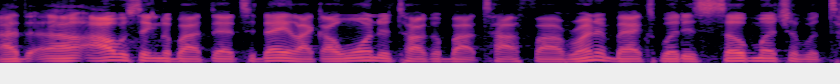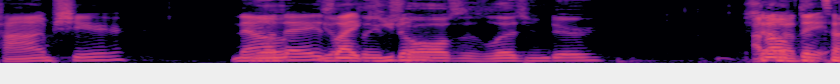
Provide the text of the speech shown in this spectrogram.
I, I, I was thinking about that today. Like I wanted to talk about top five running backs, but it's so much of a timeshare don't- nowadays. you don't like you don't. Charles is legendary. I don't out think- I-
